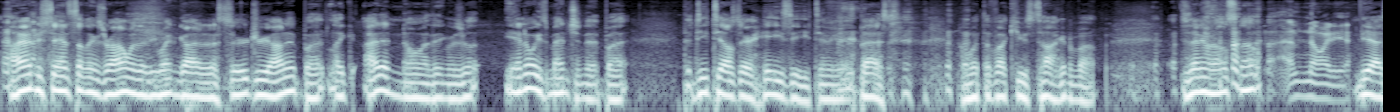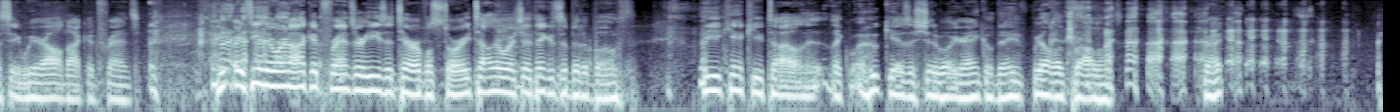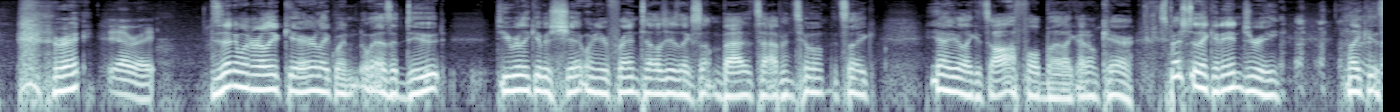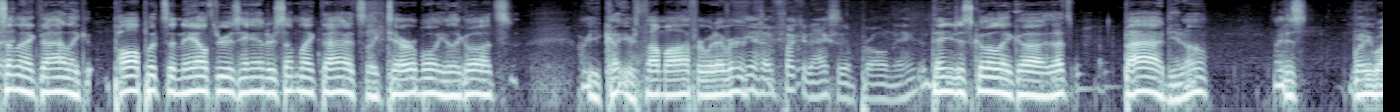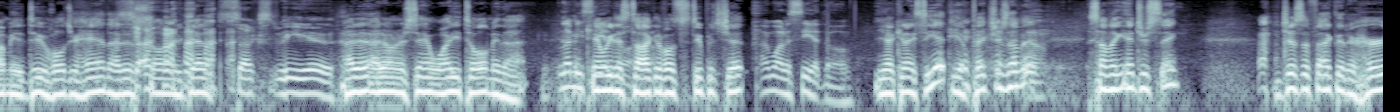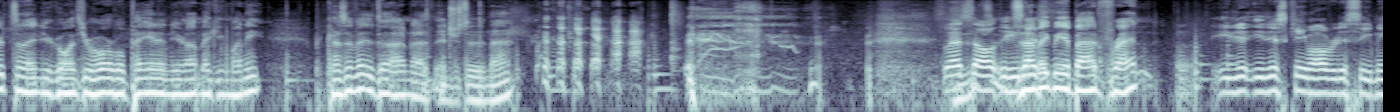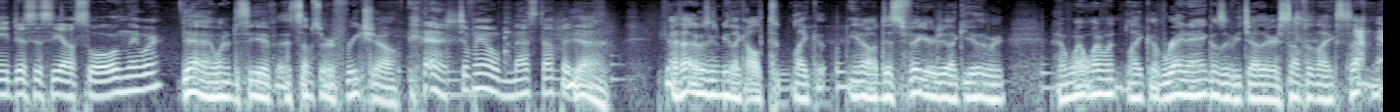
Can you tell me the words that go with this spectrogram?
I understand something's wrong with it. He went and got a surgery on it, but like I didn't know anything was really. I know he's mentioned it, but the details are hazy to me at best on what the fuck he was talking about. Does anyone else know? I have no idea. Yeah, see, we are all not good friends. it's either we're not good friends or he's a terrible storyteller, which I think is a bit of both. You can't keep telling it. Like, who gives a shit about your ankle, Dave? We all have problems, right? right? Yeah, right. Does anyone really care? Like, when as a dude, do you really give a shit when your friend tells you like something bad that's happened to him? It's like, yeah, you're like it's awful, but like I don't care. Especially like an injury, like something like that. Like Paul puts a nail through his hand or something like that. It's like terrible. You're like, oh, it's, or you cut your thumb off or whatever. Yeah, I'm fucking accident prone, eh? Then you just go like, uh, that's bad, you know. I just, what do you want me to do? Hold your hand? I just don't really get it. Sucks to be you. I, I don't understand why you told me that. Let me see. Can't we it, just though. talk about stupid shit? I want to see it though. Yeah, can I see it? Do you have pictures of it? Something interesting? Just the fact that it hurts and then you're going through horrible pain and you're not making money because of it? I'm not interested in that. So that's all. Does that make me a bad friend? You, you just came over to see me just to see how swollen they were. Yeah, I wanted to see if it's some sort of freak show. Yeah, show me how messed up it is. Yeah. I thought it was gonna be like all t- like you know disfigured like you were and one one went like right angles of each other or something like something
